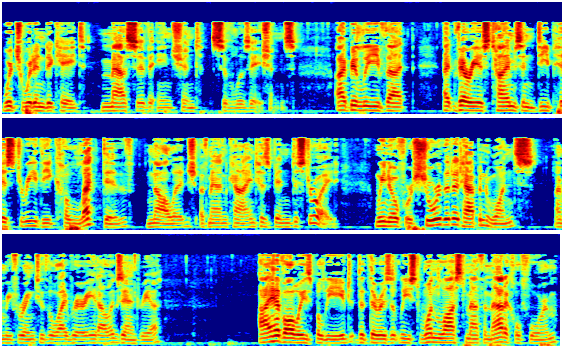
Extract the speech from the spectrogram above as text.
which would indicate massive ancient civilizations. I believe that at various times in deep history, the collective knowledge of mankind has been destroyed. We know for sure that it happened once. I'm referring to the library at Alexandria. I have always believed that there is at least one lost mathematical form,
